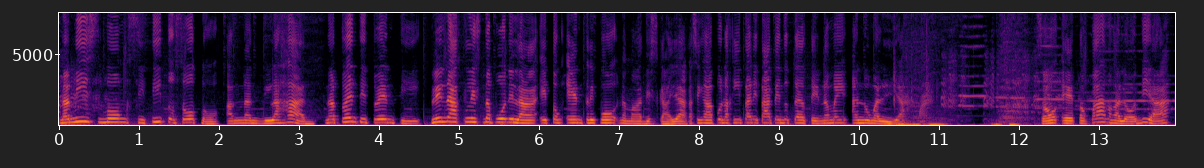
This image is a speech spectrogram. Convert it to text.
Na mismong si Tito Soto ang naglahad na 2020, linacklist na po nila itong entry po ng mga diskaya. Kasi nga po nakita ni Tatay Duterte na may anomalya. So, eto pa mga Lodi ha.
